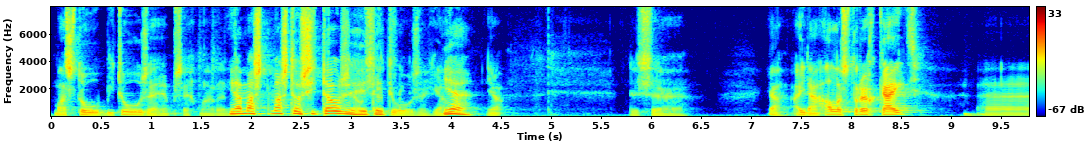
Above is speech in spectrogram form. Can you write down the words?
mastobitose hebt, zeg maar. Een, ja, mast mastocytose heet het. ja. ja. ja. Dus ja, als je naar alles terugkijkt, uh,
